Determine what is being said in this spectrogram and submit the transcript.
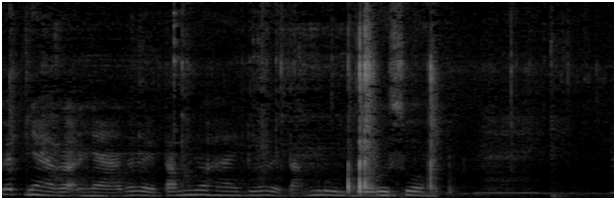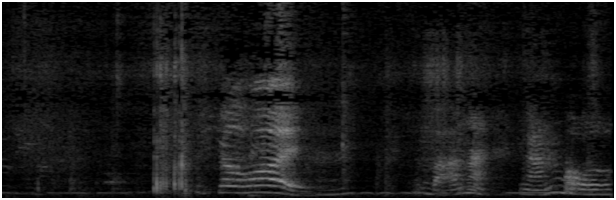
quyết nhà dọn nhà ra để tắm cho hai đứa để tắm luôn vô luôn xuồng Châu ơi bán này ngắn bờ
